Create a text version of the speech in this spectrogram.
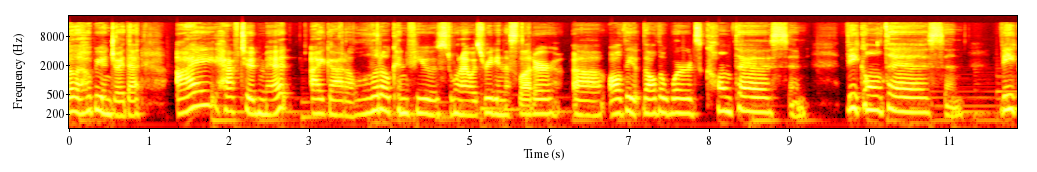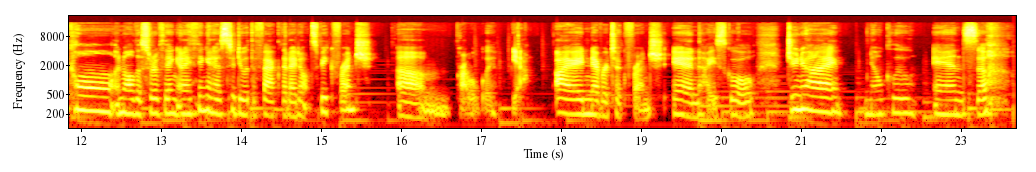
Well, I hope you enjoyed that. I have to admit, I got a little confused when I was reading this letter. Uh, all the all the words comtesse and vicomtesse and vicomte and all this sort of thing, and I think it has to do with the fact that I don't speak French. Um, probably, yeah. I never took French in high school, junior high, no clue, and so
